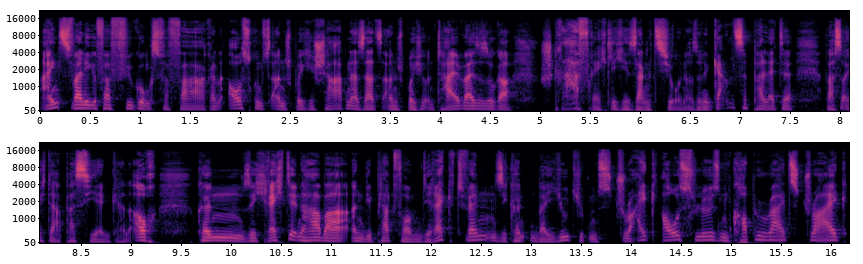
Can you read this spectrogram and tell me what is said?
einstweilige Verfügungsverfahren, Auskunftsansprüche, Schadenersatzansprüche und teilweise sogar strafrechtliche Sanktionen. Also eine ganze Palette, was euch da passieren kann. Auch können sich Rechteinhaber an die Plattform direkt wenden. Sie könnten bei YouTube einen Strike auslösen, Copyright Strike.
